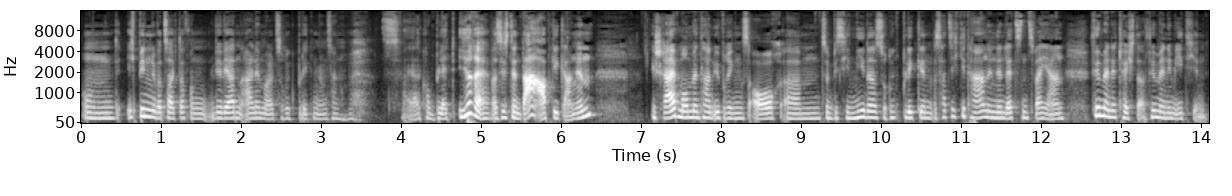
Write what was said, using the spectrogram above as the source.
Und ich bin überzeugt davon, wir werden alle mal zurückblicken und sagen, das war ja komplett irre. Was ist denn da abgegangen? Ich schreibe momentan übrigens auch ähm, so ein bisschen nieder, so rückblickend, was hat sich getan in den letzten zwei Jahren für meine Töchter, für meine Mädchen,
